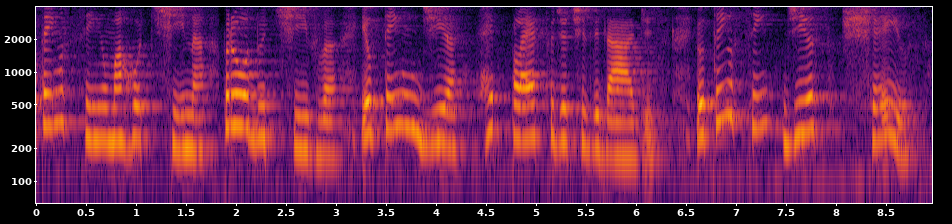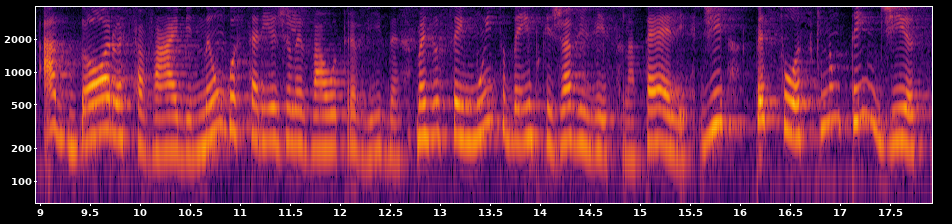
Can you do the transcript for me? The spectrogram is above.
tenho sim uma rotina produtiva, eu tenho um dia repleto de atividades, eu tenho sim dias cheios. Adoro essa vibe, não gostaria de levar outra vida, mas eu sei muito bem, porque já vivi isso na pele, de pessoas que não têm dias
